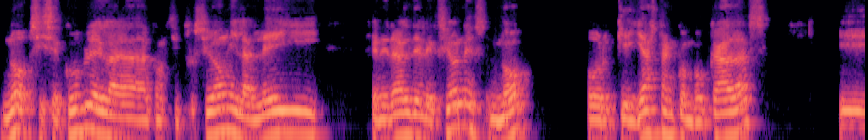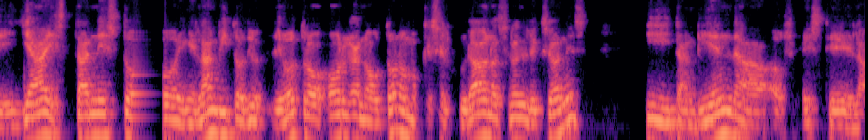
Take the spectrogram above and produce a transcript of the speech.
no, si se cumple la Constitución y la Ley General de Elecciones, no, porque ya están convocadas, eh, ya están esto en el ámbito de, otro órgano autónomo que es el Jurado Nacional de Elecciones y también la, este, la,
